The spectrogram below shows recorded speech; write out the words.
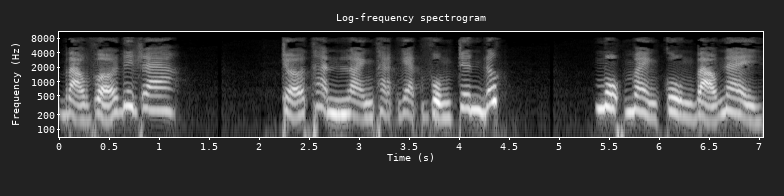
Bạo vỡ đi ra. Trở thành loạn thạch gạch vụn trên đất. Một màn cuồng bạo này.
